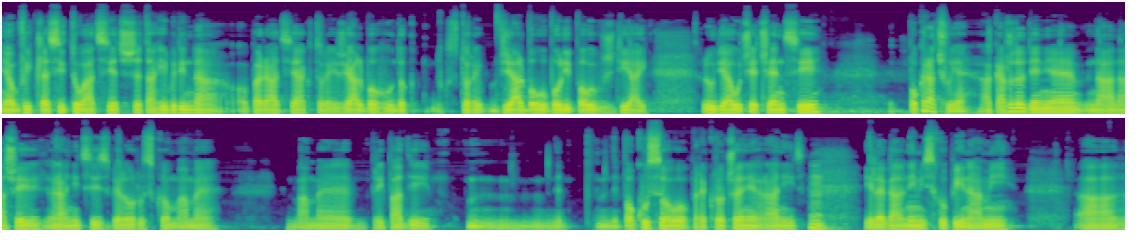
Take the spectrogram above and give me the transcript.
neobvyklé situácie, čiže tá hybridná operácia, ktorej žiaľ Bohu, do, ktorej žiaľ Bohu boli použití aj ľudia, učečenci, pokračuje. A každodenne na našej hranici s Bieloruskom máme, máme prípady Mm, pokusov o prekročenie hraníc hmm. ilegálnymi skupinami. A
